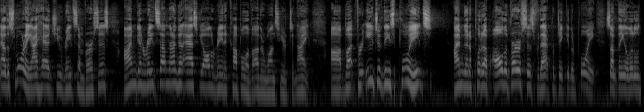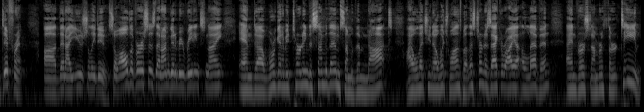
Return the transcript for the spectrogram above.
Now, this morning I had you read some verses. I'm going to read some, then I'm going to ask you all to read a couple of other ones here tonight. Uh, but for each of these points, I'm going to put up all the verses for that particular point, something a little different uh, than I usually do. So, all the verses that I'm going to be reading tonight, and uh, we're going to be turning to some of them, some of them not. I will let you know which ones, but let's turn to Zechariah 11 and verse number 13.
